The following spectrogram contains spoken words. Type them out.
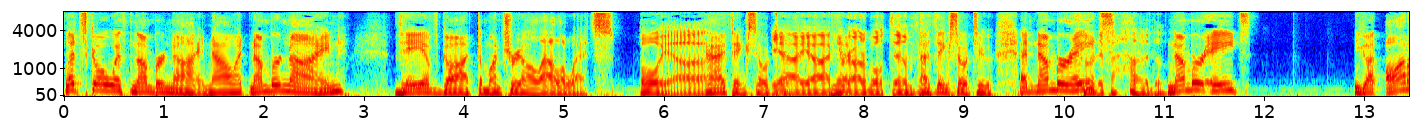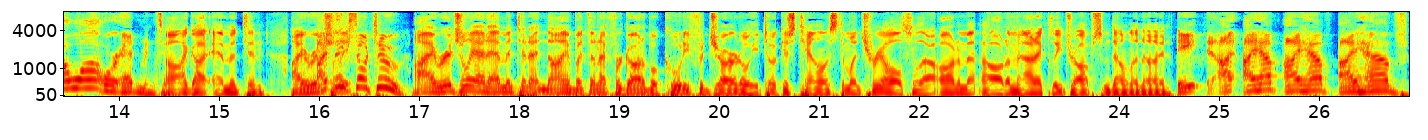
let's go with number nine. Now at number nine, they have got the Montreal Alouettes. Oh yeah, I think so too. yeah, yeah. I forgot about them. I think so too. At number eight, number eight, you got Ottawa or Edmonton. Oh, I got Edmonton. I originally I think so too. I originally had Edmonton at nine, but then I forgot about Cody Fajardo. He took his talents to Montreal, so that automa- automatically drops him down to nine. Eight. I, I have. I have. I have.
